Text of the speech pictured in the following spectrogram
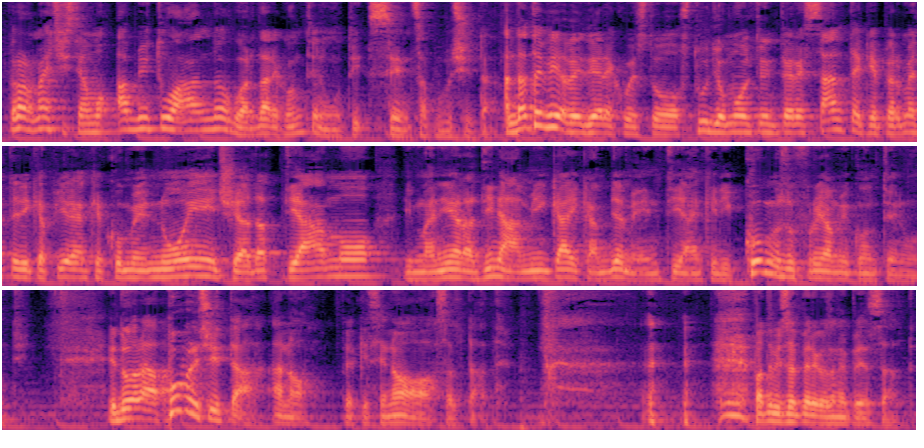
Però ormai ci stiamo abituando a guardare contenuti senza pubblicità. Andatevi a vedere questo studio molto interessante che permette di capire anche come noi ci adattiamo in maniera dinamica ai cambiamenti anche di come usufruiamo i contenuti. Ed ora pubblicità. Ah no, perché se no saltate. Fatemi sapere cosa ne pensate.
